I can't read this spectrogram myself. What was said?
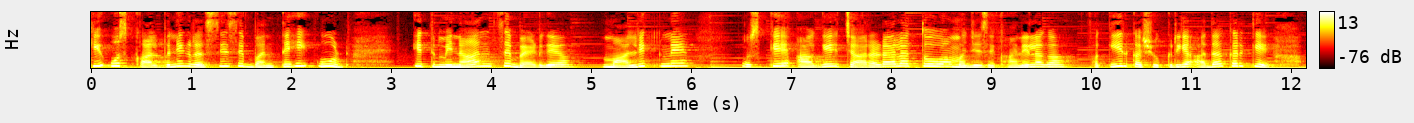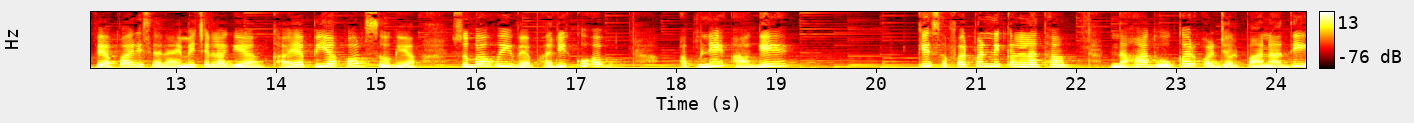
कि उस काल्पनिक रस्सी से बनते ही ऊँट इत्मीनान से बैठ गया। मालिक ने उसके आगे चारा डाला तो वह मज़े से खाने लगा। फकीर का शुक्रिया अदा करके व्यापारी सराय में चला गया, खाया पिया और सो गया। सुबह हुई, व्यापारी को अब अपने आगे के सफ़र पर निकलना था। नहा धोकर और जलपान आदि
